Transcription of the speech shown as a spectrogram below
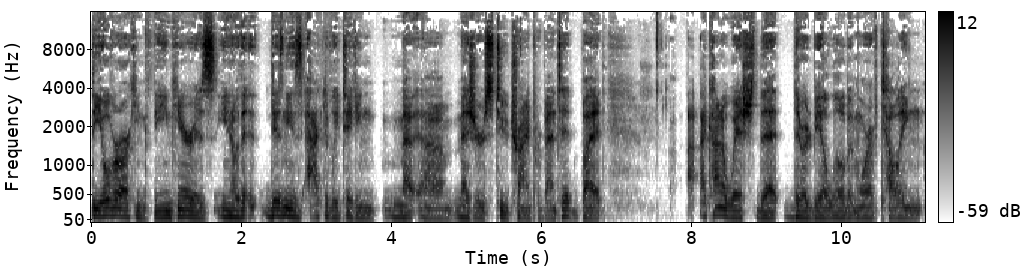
the overarching theme here is, you know, that Disney is actively taking me- um measures to try and prevent it, but I, I kind of wish that there would be a little bit more of telling.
